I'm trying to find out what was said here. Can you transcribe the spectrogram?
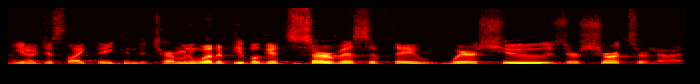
You know, just like they can determine whether people get service if they wear shoes or shirts or not.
